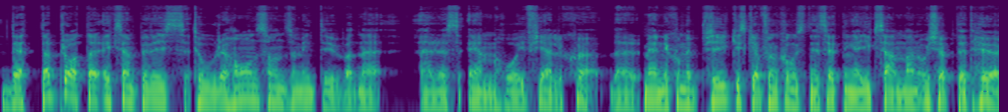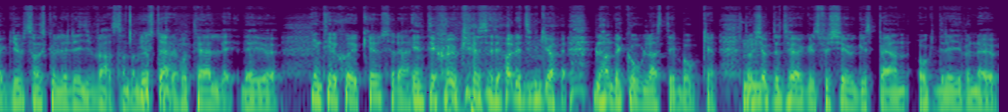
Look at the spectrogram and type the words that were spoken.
detta pratar exempelvis Tore Hansson som intervjuad med RSMH i Fjällsjö, där människor med psykiska funktionsnedsättningar gick samman och köpte ett höghus som skulle rivas, som de öppnade hotell i. Det är ju... Intill sjukhuset där. Intill sjukhuset, ja det tycker mm. jag är bland det coolaste i boken. De mm. köpte ett höghus för 20 spänn och driver nu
